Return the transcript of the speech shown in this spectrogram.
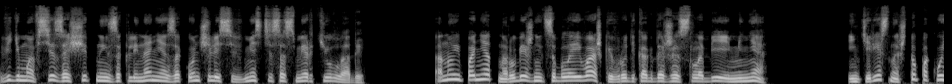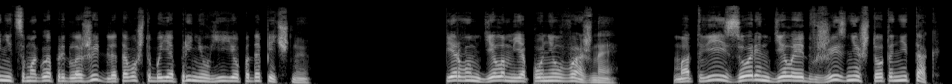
Видимо, все защитные заклинания закончились вместе со смертью Лады. Оно и понятно, рубежница была Ивашкой, вроде как даже слабее меня. Интересно, что покойница могла предложить для того, чтобы я принял ее подопечную? Первым делом я понял важное. Матвей Зорин делает в жизни что-то не так,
